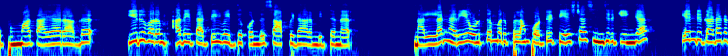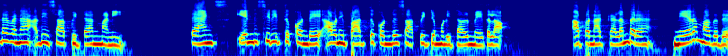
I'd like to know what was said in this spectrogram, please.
உப்புமா தயாராக இருவரும் அதை தட்டில் வைத்துக்கொண்டு சாப்பிட ஆரம்பித்தனர். நல்லா நிறைய உளுத்தம்பருப்பெல்லாம் போட்டு டேஸ்டா செஞ்சிருக்கீங்க. என்று கடகடவென அதை சாப்பிட்டான் மணி. தேங்க்ஸ் என்று சிரித்துக்கொண்டே அவனை பார்த்து கொண்டு சாப்பிட்டு முடித்தாள் மேகலா. அப்ப நான் கிளம்புறேன். நேரம் ஆகுது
